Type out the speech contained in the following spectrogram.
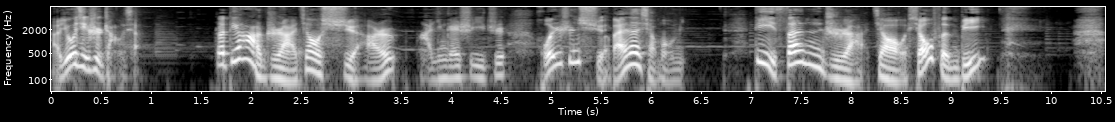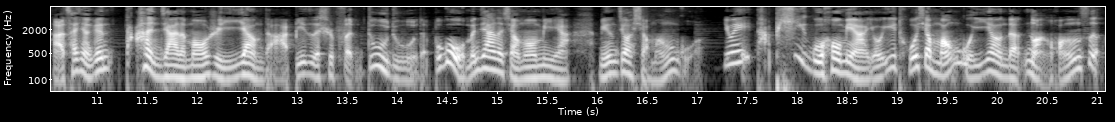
啊，尤其是长相。这第二只啊叫雪儿，啊，应该是一只浑身雪白的小猫咪。第三只啊叫小粉鼻，啊，猜想跟大汉家的猫是一样的啊，鼻子是粉嘟嘟的。不过我们家的小猫咪啊，名字叫小芒果，因为它屁股后面啊有一坨像芒果一样的暖黄色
